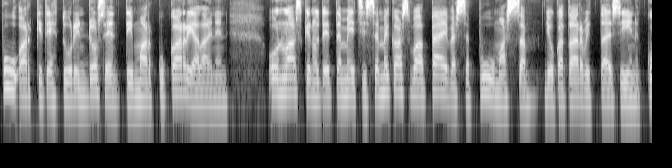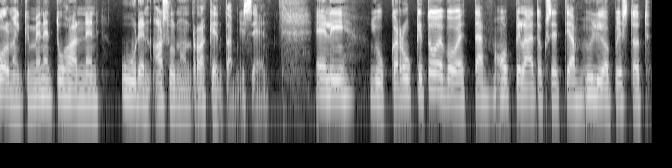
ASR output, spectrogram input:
puuarkkitehtuurin dosentti Markku Karjalainen on laskenut, että metsissämme kasvaa päivässä puumassa, joka tarvittaisiin 30 000 uuden asunnon rakentamiseen. Eli Jukka Rukki toivoo, että oppilaitokset ja yliopistot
